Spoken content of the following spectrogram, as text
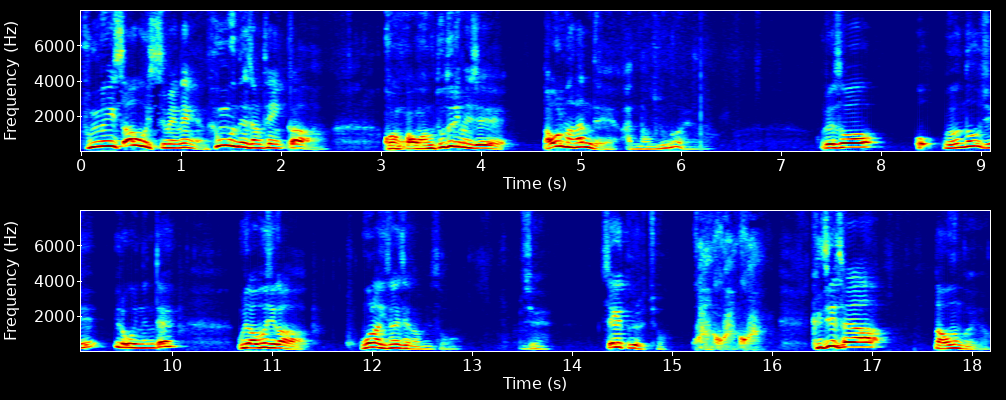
분명히 싸우고 있으면은 흥분된 상태니까 광광광 두드리면 이제 나올 만한데 안 나오는 거예요. 그래서 어, 왜 안 나오지? 이러고 있는데 우리 아버지가 워낙 이상하게 생각하면서 이제 세게 두드렸죠. 쾅쾅쾅. 그제서야 나오는 거예요.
